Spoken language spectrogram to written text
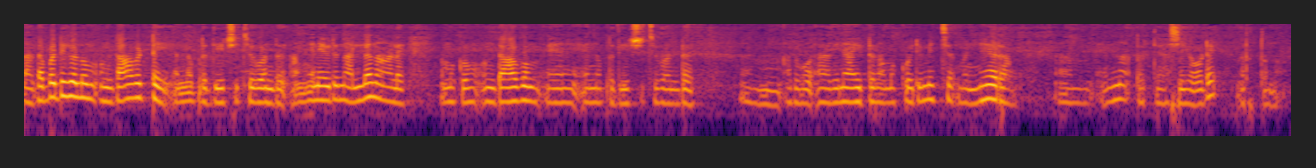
നടപടികളും ഉണ്ടാവട്ടെ എന്ന് പ്രതീക്ഷിച്ചുകൊണ്ട് അങ്ങനെ ഒരു നല്ല നാളെ നമുക്ക് ഉണ്ടാകും എന്ന് പ്രതീക്ഷിച്ചുകൊണ്ട് അതിനായിട്ട് നമുക്ക് ഒരുമിച്ച് മുന്നേറാം എന്ന പ്രത്യാശയോടെ നിർത്തുന്നു.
